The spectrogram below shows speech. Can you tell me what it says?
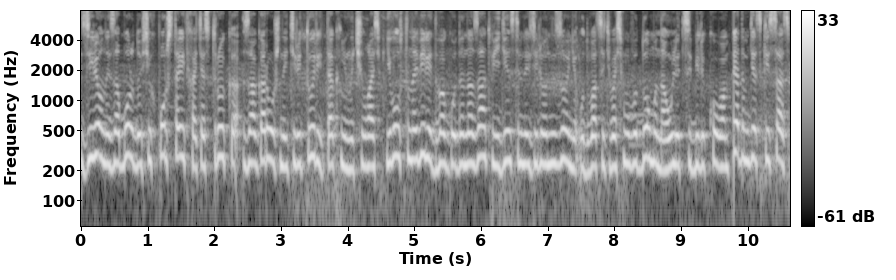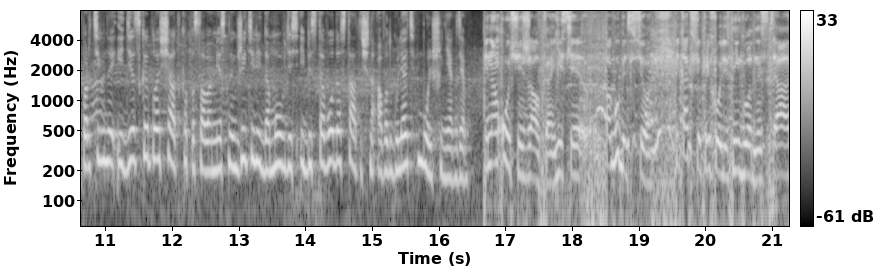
Зеленый забор до сих пор стоит, хотя стройка за огороженной территорией так и не началась. Его установили два года назад в единственной зеленой зоне у 28-го дома на улице Белякова. Рядом детский сад, спортивная и детская площадка. По словам местных жителей, домов здесь и без того достаточно, а вот гулять больше негде. И нам очень жалко, если погубит все. И так все приходит в негодность, а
